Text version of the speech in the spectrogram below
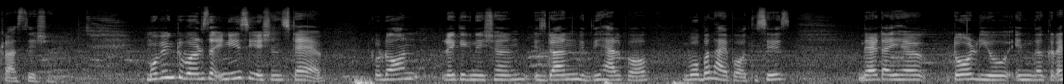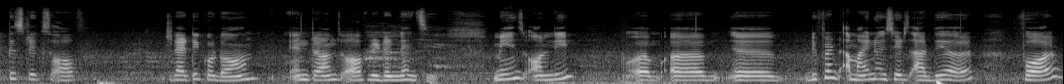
translation. Moving towards the initiation step, codon recognition is done with the help of Wobble hypothesis that I have told you in the characteristics of genetic codon in terms of redundancy means only um, uh, uh, different amino acids are there for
